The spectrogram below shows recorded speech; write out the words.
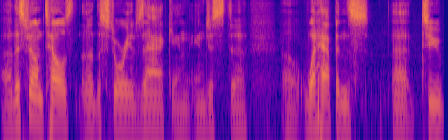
this film tells the story of Zach and and just what happens to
